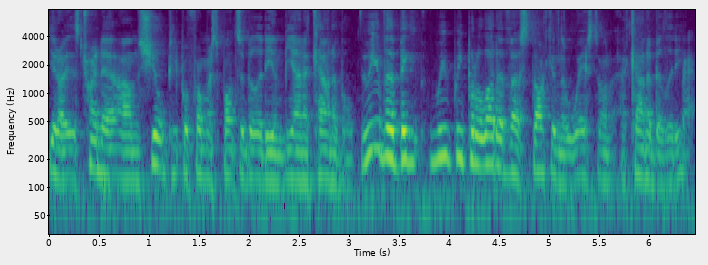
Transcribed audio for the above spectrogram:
you know it's trying to um, shield people from responsibility and be unaccountable. We have a big we, we put a lot of uh, stock in the West on accountability. Right.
